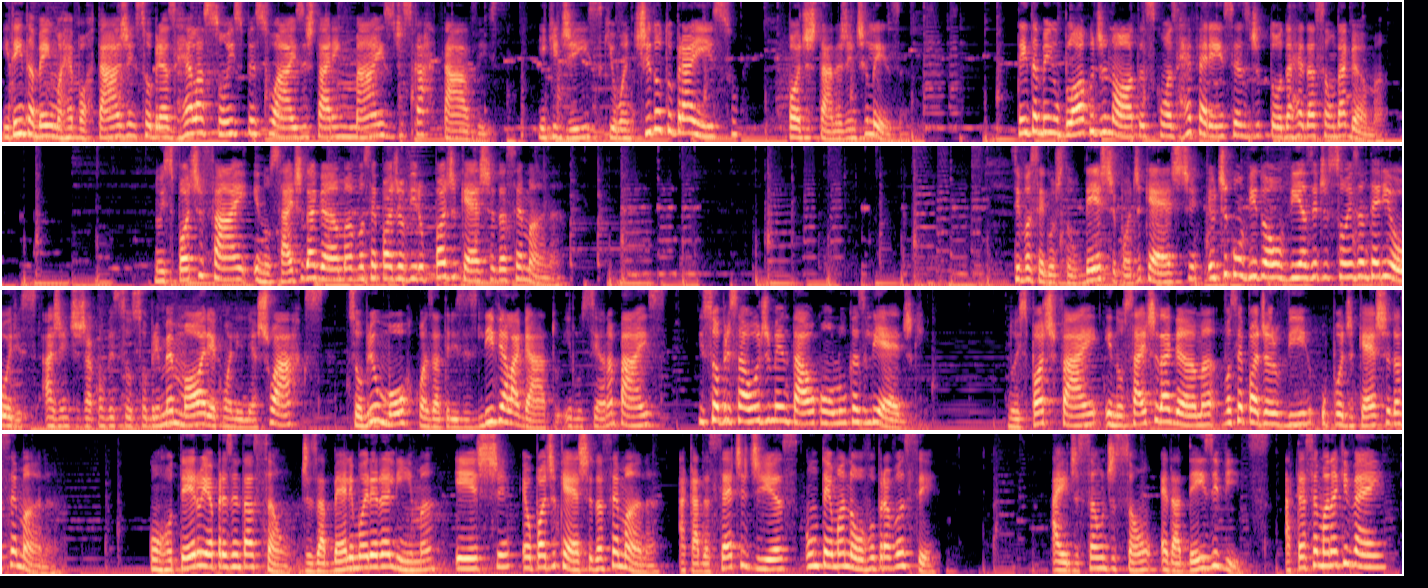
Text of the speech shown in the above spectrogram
E tem também uma reportagem sobre as relações pessoais estarem mais descartáveis e que diz que o antídoto para isso pode estar na gentileza. Tem também o bloco de notas com as referências de toda a redação da Gama. No Spotify e no site da Gama você pode ouvir o podcast da semana. Se você gostou deste podcast, eu te convido a ouvir as edições anteriores. A gente já conversou sobre memória com a Lilia Schwartz, sobre humor com as atrizes Lívia Lagato e Luciana Paz, e sobre saúde mental com o Lucas Liedg, no Spotify e no site da Gama você pode ouvir o podcast da semana. Com roteiro e apresentação de Isabelle Moreira Lima, este é o podcast da semana. A cada sete dias, um tema novo para você. A edição de som é da Daisy Vitz. Até semana que vem!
